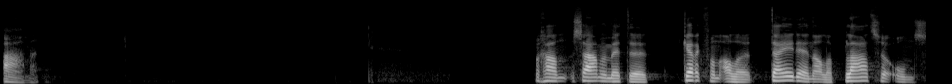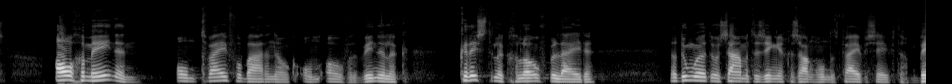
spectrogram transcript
Amen. We gaan samen met de kerk van alle tijden en alle plaatsen ons algemeen en ontwijfelbaar en ook onoverwinnelijk christelijk geloof beleiden. Dat doen we door samen te zingen gezang 175b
